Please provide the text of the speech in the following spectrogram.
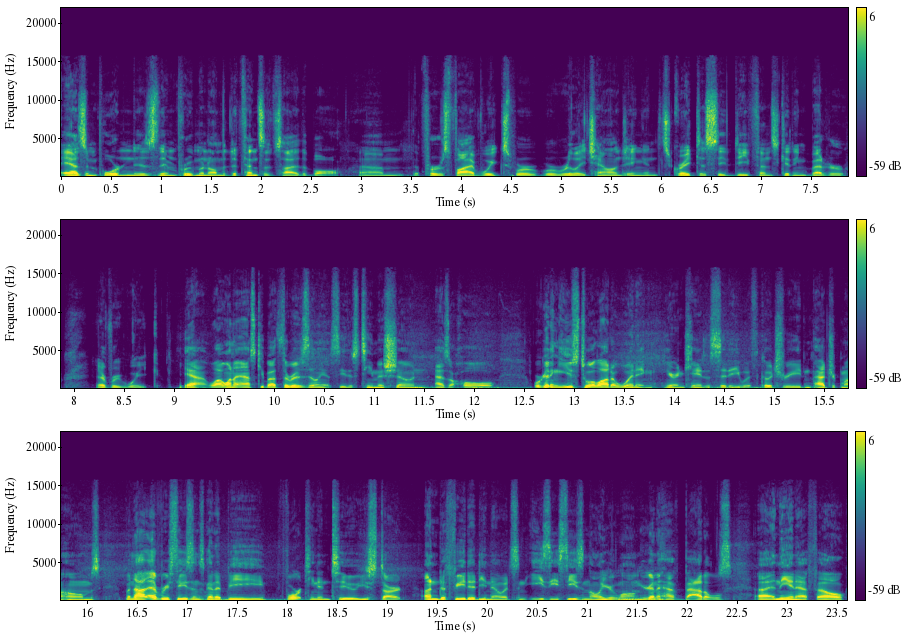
as important is the improvement on the defensive side of the ball. Um, the first five weeks were, were really challenging, and it's great to see the defense getting better every week. Yeah, well, I want to ask you about the resiliency this team has shown as a whole we're getting used to a lot of winning here in Kansas City with Coach Reid and Patrick Mahomes, but not every season's going to be 14 and 2. You start undefeated. You know, it's an easy season all year long. You're going to have battles uh, in the NFL.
